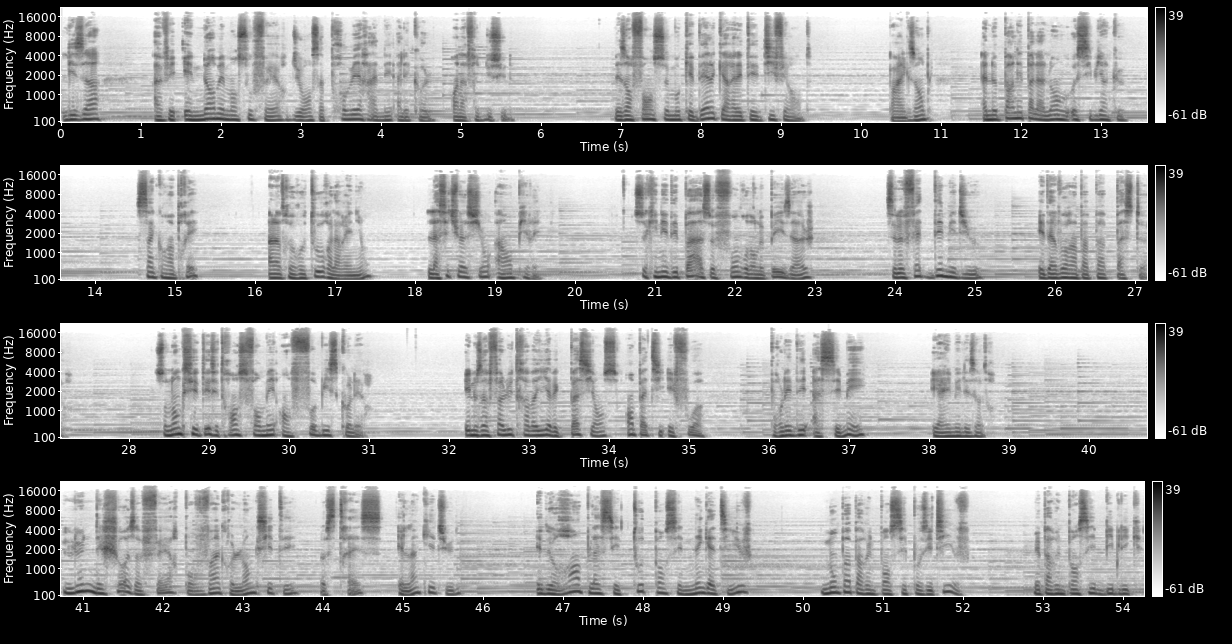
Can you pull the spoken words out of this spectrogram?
Lisa avait énormément souffert durant sa première année à l'école en Afrique du Sud. Les enfants se moquaient d'elle car elle était différente. Par exemple, elle ne parlait pas la langue aussi bien qu'eux. Cinq ans après, à notre retour à La Réunion, la situation a empiré. Ce qui n'aidait pas à se fondre dans le paysage, c'est le fait d'aimer Dieu et d'avoir un papa pasteur. Son anxiété s'est transformée en phobie scolaire. Il nous a fallu travailler avec patience, empathie et foi pour l'aider à s'aimer et à aimer les autres. L'une des choses à faire pour vaincre l'anxiété, le stress et l'inquiétude est de remplacer toute pensée négative, non pas par une pensée positive, mais par une pensée biblique.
